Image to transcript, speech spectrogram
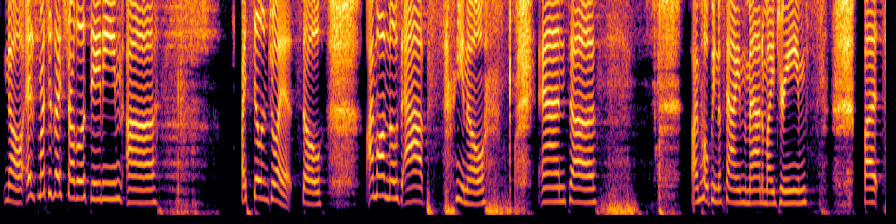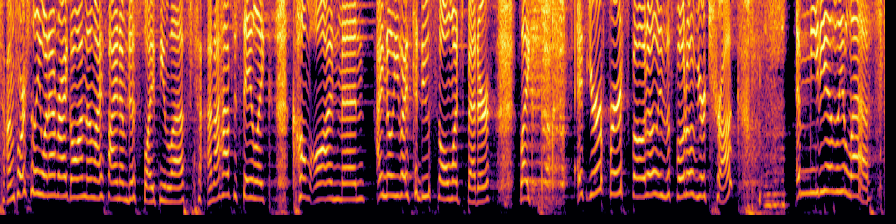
no, as much as I struggle with dating, uh, I still enjoy it. So I'm on those apps, you know, and uh, I'm hoping to find the man of my dreams. But unfortunately, whenever I go on them, I find I'm just swiping left. And I have to say, like, come on, men. I know you guys can do so much better. Like, if your first photo is a photo of your truck, immediately left.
